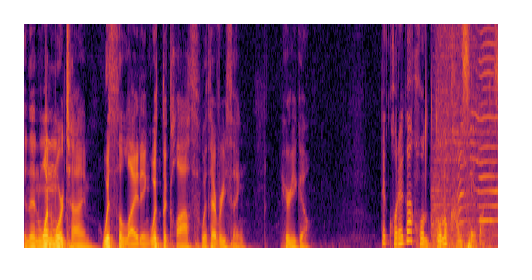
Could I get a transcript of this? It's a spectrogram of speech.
And then one more time, with the lighting, with the cloth, with everything. Here you go. で、これが本当の完成版です。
